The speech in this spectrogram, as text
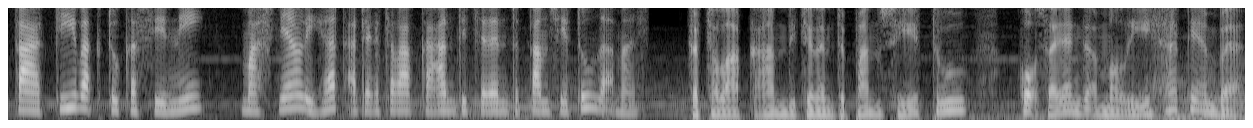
Tadi waktu ke sini, masnya lihat ada kecelakaan di jalan depan situ nggak mas? Kecelakaan di jalan depan situ? Kok saya nggak melihat ya, mbak?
